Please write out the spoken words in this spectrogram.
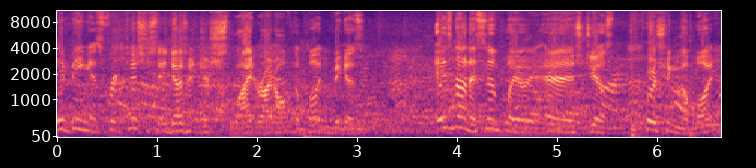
it being as fictitious, it doesn't just slide right off the button because it's not as simply as just pushing the button.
